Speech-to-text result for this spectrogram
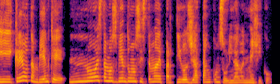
Y creo también que no estamos viendo un sistema de partidos ya tan consolidado en México,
